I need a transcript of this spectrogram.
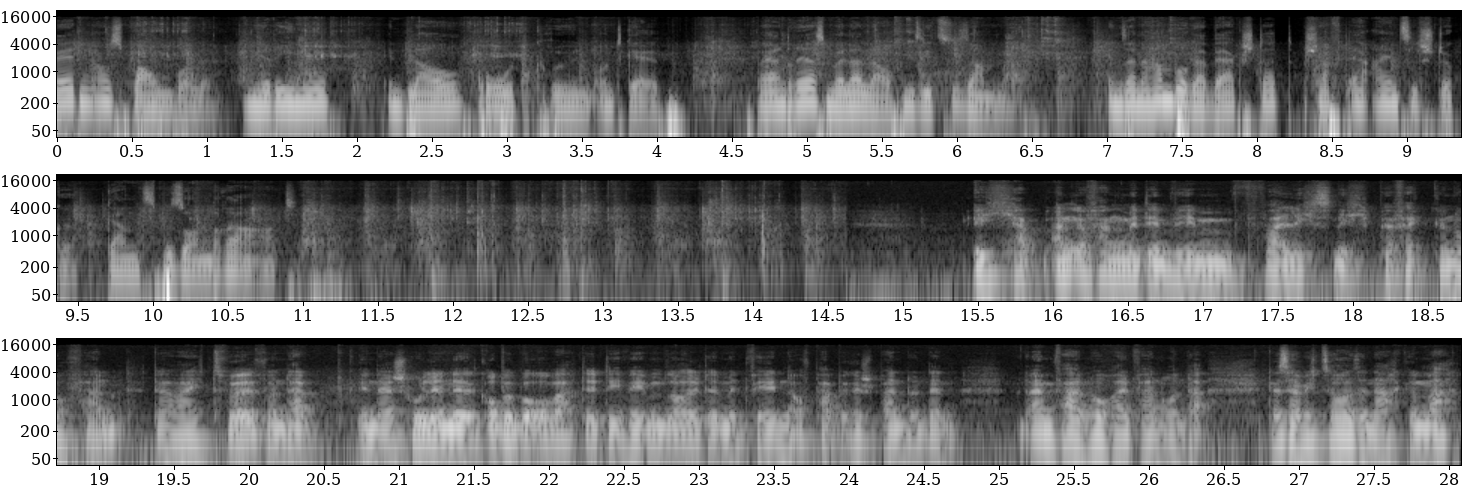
Fäden aus Baumwolle, Merino, in Blau, Rot, Grün und Gelb. Bei Andreas Möller laufen sie zusammen. In seiner Hamburger Werkstatt schafft er Einzelstücke ganz besonderer Art. Ich habe angefangen mit dem Weben, weil ich es nicht perfekt genug fand. Da war ich zwölf und habe in der Schule eine Gruppe beobachtet, die weben sollte, mit Fäden auf Pappe gespannt und dann mit einem Faden hoch, ein Faden runter. Das habe ich zu Hause nachgemacht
